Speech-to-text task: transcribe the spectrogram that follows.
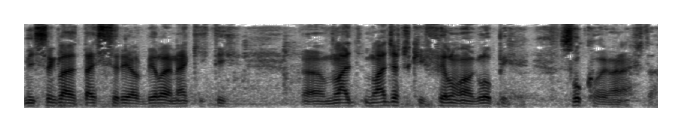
Nisam gledao taj serijal, bilo je nekih tih uh, mlađ, mlađačkih filmova glupih s vukovima nešto.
